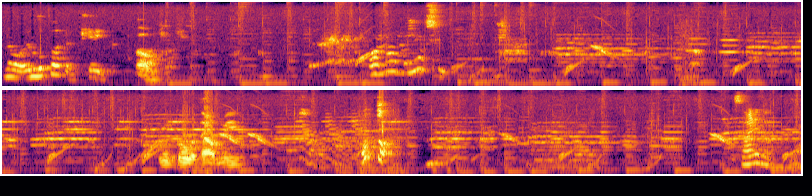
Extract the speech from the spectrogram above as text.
no, it looked like a cake. Oh, Oh no, my Yoshi. you would go without me. What the? It's not even bad.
